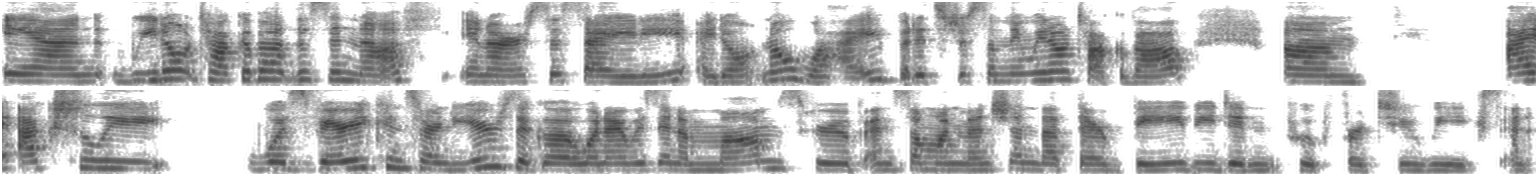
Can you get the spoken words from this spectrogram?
And we don't talk about this enough in our society. I don't know why, but it's just something we don't talk about. Um, I actually was very concerned years ago when I was in a mom's group and someone mentioned that their baby didn't poop for two weeks, and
